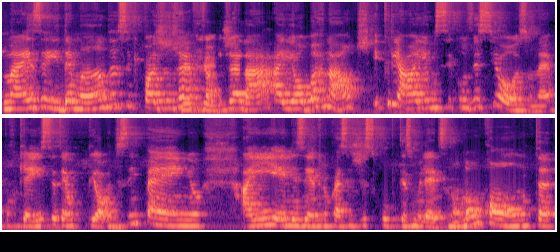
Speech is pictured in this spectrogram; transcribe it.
mais aí demandas que pode gerar, gerar aí o burnout e criar aí um ciclo vicioso, né? Porque aí você tem o pior desempenho, aí eles entram com essas desculpas que as mulheres não dão conta,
